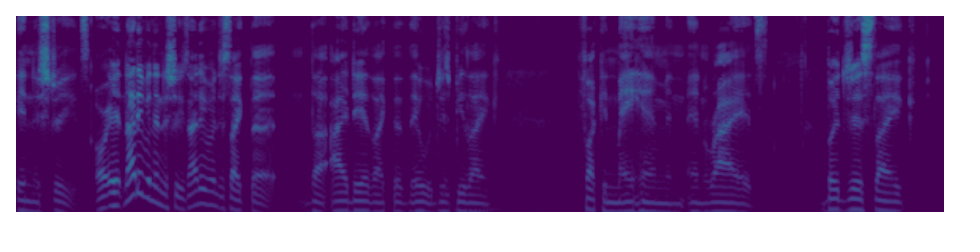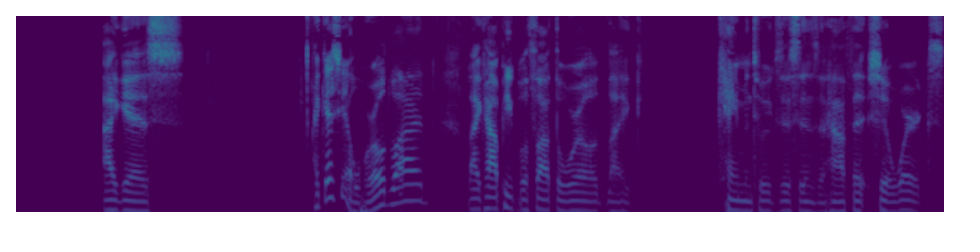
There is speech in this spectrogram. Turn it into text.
in the streets or it, not even in the streets not even just like the the idea like that they would just be like fucking mayhem and, and riots but just like i guess i guess yeah worldwide like how people thought the world like came into existence and how that shit works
